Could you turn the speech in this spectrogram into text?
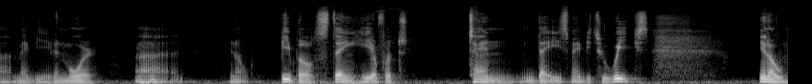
uh, maybe even more. Uh, Mhm. you know, people staying here for t- 10 days, maybe two weeks. You know,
